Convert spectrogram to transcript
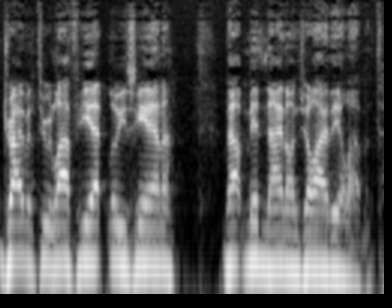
driving through Lafayette, Louisiana, about midnight on July the 11th.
